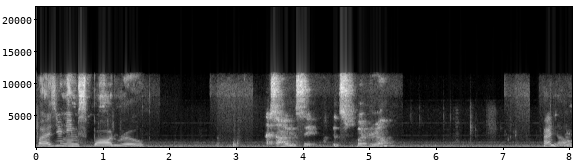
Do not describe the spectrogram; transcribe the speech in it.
Why is your name Spadro? That's not how you say it. It's Badra. I know.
